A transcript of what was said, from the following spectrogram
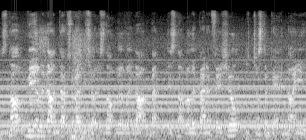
It's not really that detrimental. It's not really that. It's not really beneficial. It's just a bit annoying.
